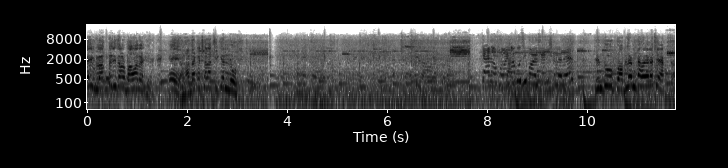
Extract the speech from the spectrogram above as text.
এই ব্লগটা যদি আমার বাবা দেখে। এই আদাকে ছাড়া চিকেন রোস্ট কেন? হয় না বুঝি বয়ফ্রেন্ড ছেলেদের? কিন্তু প্রবলেমটা হয়ে গেছে একটা।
